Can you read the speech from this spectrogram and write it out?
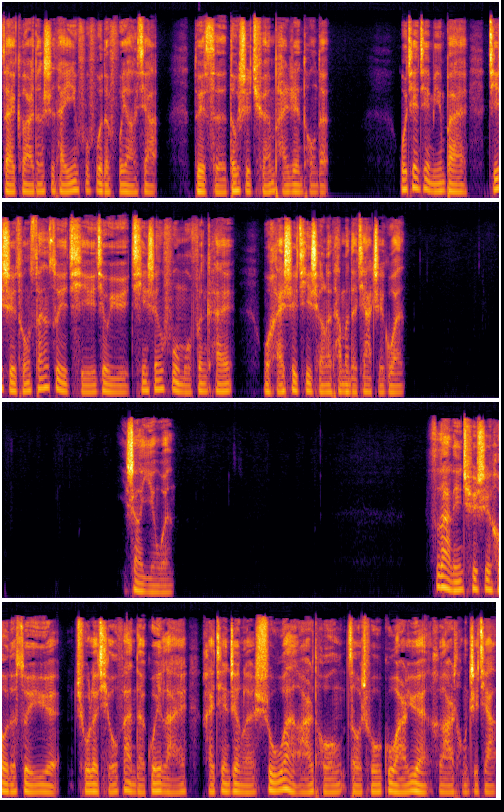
在戈尔登施泰因夫妇的抚养下，对此都是全盘认同的。我渐渐明白，即使从三岁起就与亲生父母分开，我还是继承了他们的价值观。以上引文。斯大林去世后的岁月，除了囚犯的归来，还见证了数万儿童走出孤儿院和儿童之家。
